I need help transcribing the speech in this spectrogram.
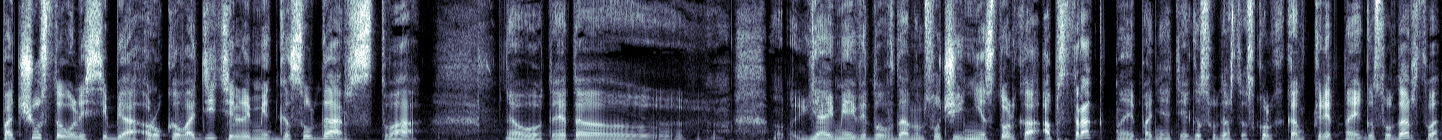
почувствовали себя руководителями государства вот, это я имею в виду в данном случае не столько абстрактное понятие государства, сколько конкретное государство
